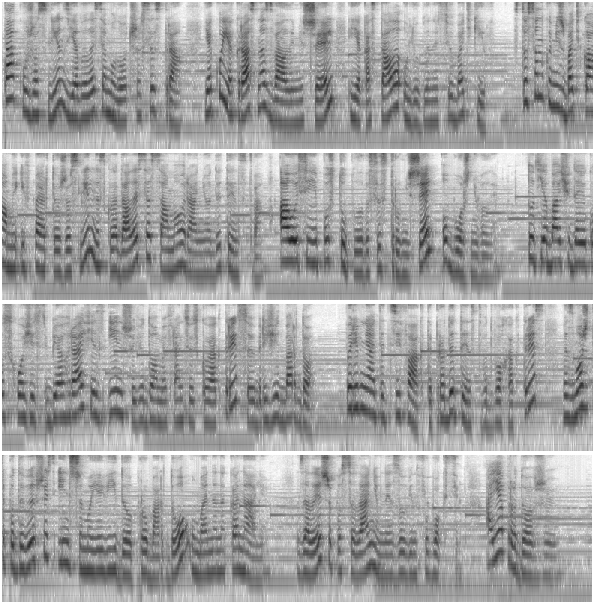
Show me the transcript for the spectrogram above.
Так у Жослін з'явилася молодша сестра, яку якраз назвали Мішель і яка стала улюбленицею батьків. Стосунки між батьками і впертою Жослін не складалися з самого раннього дитинства, а ось її поступливу сестру Мішель обожнювали. Тут я бачу деяку схожість в біографії з іншою відомою французькою актрисою Бріжіт Бардо. Порівняти ці факти про дитинство двох актрис ви зможете, подивившись інше моє відео про Бардо у мене на каналі. Залишу посилання внизу в інфобоксі. А я продовжую.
